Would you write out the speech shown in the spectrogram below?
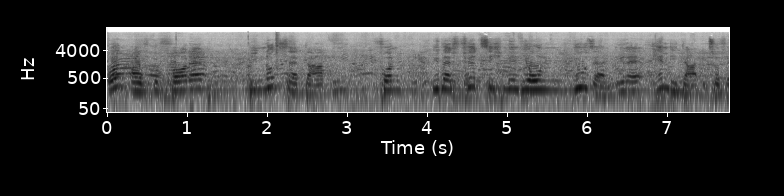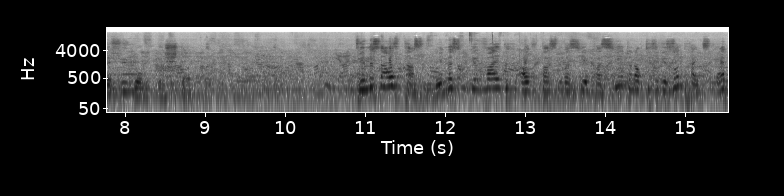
und aufgefordert, die Nutzerdaten von über 40 Millionen Usern, ihre Handydaten zur Verfügung gestellt. Wir müssen aufpassen, wir müssen gewaltig aufpassen, was hier passiert und auch diese Gesundheits-App,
